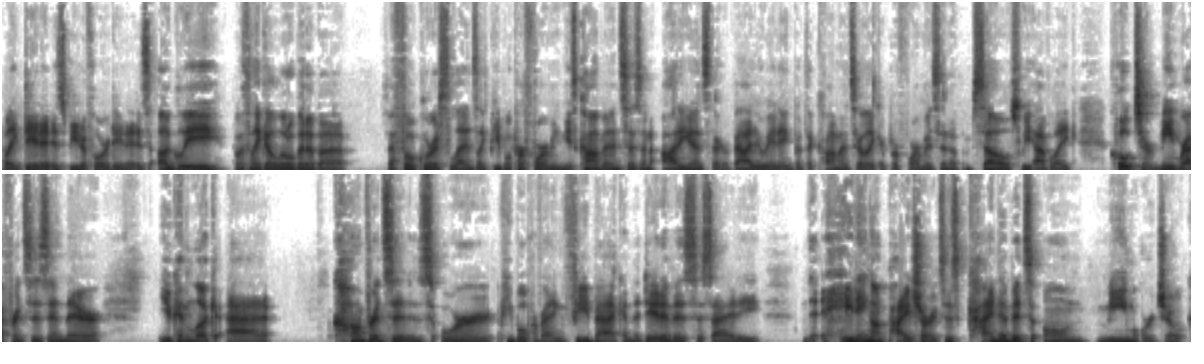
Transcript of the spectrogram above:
like data is beautiful or data is ugly with like a little bit of a, a folklorist lens, like people performing these comments as an audience, they're evaluating, but the comments are like a performance in of themselves. We have like quotes or meme references in there. You can look at conferences or people providing feedback in the data viz society. Hating on pie charts is kind of its own meme or joke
